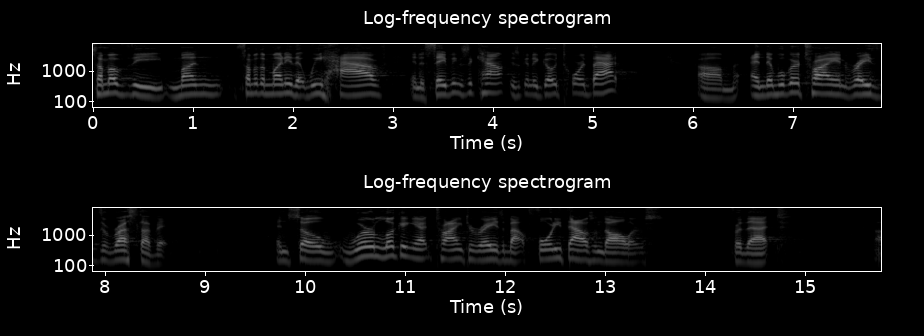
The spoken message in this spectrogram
some of, the mon- some of the money that we have in a savings account is going to go toward that. Um, and then we're going to try and raise the rest of it. And so we're looking at trying to raise about $40,000 for that. Uh,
